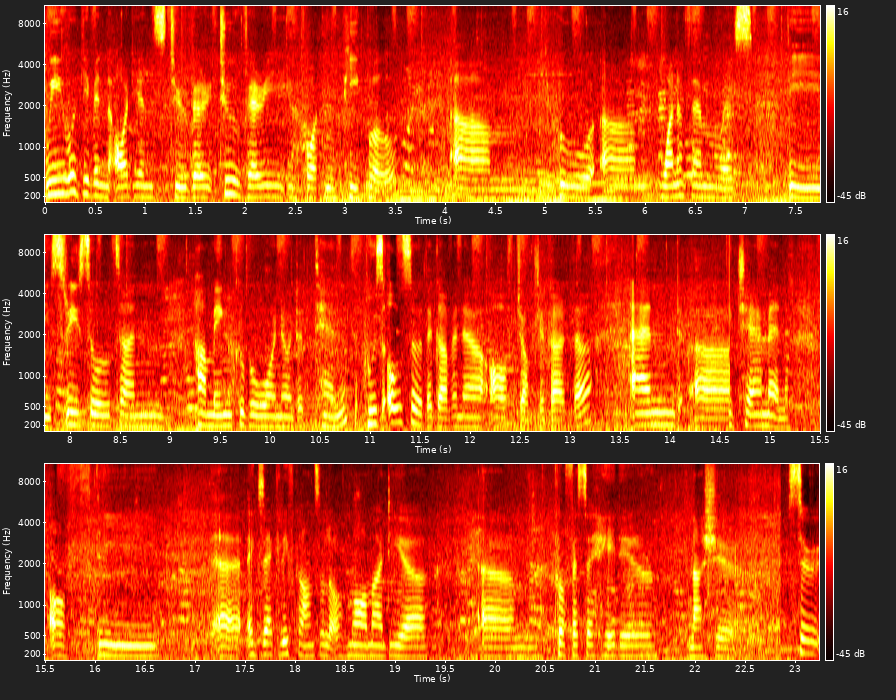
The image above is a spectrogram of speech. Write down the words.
we were given audience to very, two very important people um, who uh, one of them was the Sri Sultan Hamengkubuwono X, who's also the governor of Yogyakarta and uh, chairman of the uh, Executive Council of Muhammadiyah, um, Professor Haedar Nashir. So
